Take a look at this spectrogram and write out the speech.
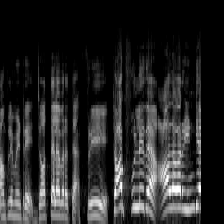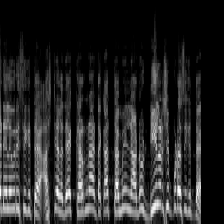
ಕಾಂಪ್ಲಿಮೆಂಟ್ರಿ ಜೊತೆಲೆ ಬರುತ್ತೆ ಫ್ರೀ ಸ್ಟಾಕ್ ಫುಲ್ ಇದೆ. ಆಲ್ ಓವರ್ ಇಂಡಿಯಾ ಡೆಲಿವರಿ ಸಿಗುತ್ತೆ. ಅಷ್ಟೇ ಅಲ್ಲದೆ ಕರ್ನಾಟಕ, ತಮಿಳುನಾಡು ಡೀಲರ್ಶಿಪ್ ಕೂಡ ಸಿಗುತ್ತೆ.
